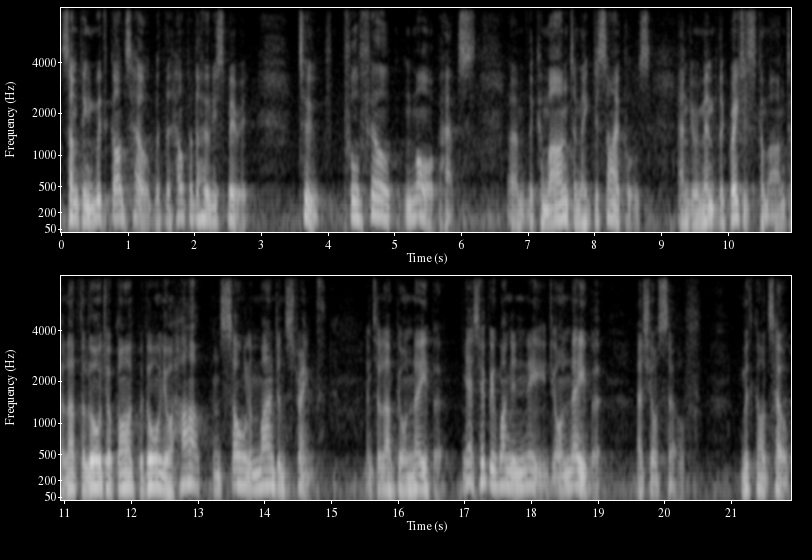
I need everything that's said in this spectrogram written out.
Something with God's help, with the help of the Holy Spirit, to fulfill more, perhaps, um, the command to make disciples. And you remember the greatest command to love the Lord your God with all your heart and soul and mind and strength, and to love your neighbor. Yes, everyone in need, your neighbor as yourself with God's help,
